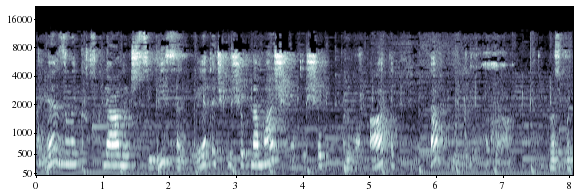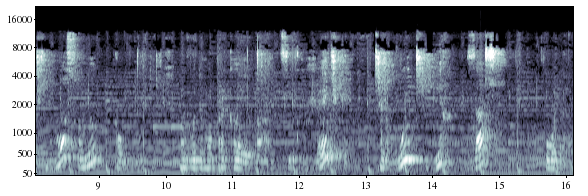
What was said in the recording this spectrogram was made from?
пензлик в скляночці і серветочки, щоб намащувати, щоб примокати та викликати. Розпочнемо свою роботу. Ми будемо приклеювати ці кружечки, чергуючи їх за кольором.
